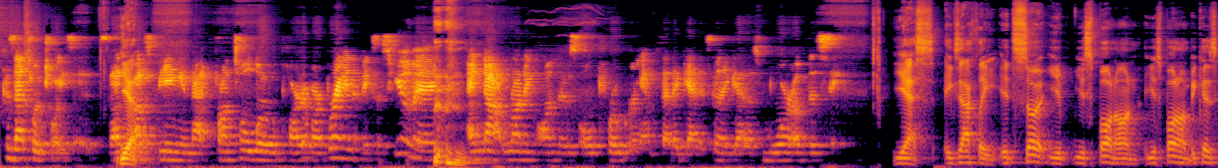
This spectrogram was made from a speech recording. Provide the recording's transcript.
because that's where choice is. That's yeah. us being in that frontal lobe part of our brain that makes us human and not running on those old programs that, again, it's going to get us more of the same. Yes, exactly. It's so you, you're spot on. You're spot on because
